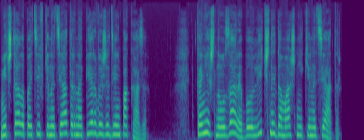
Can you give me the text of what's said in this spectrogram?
Мечтала пойти в кинотеатр на первый же день показа. Конечно, у Зары был личный домашний кинотеатр,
